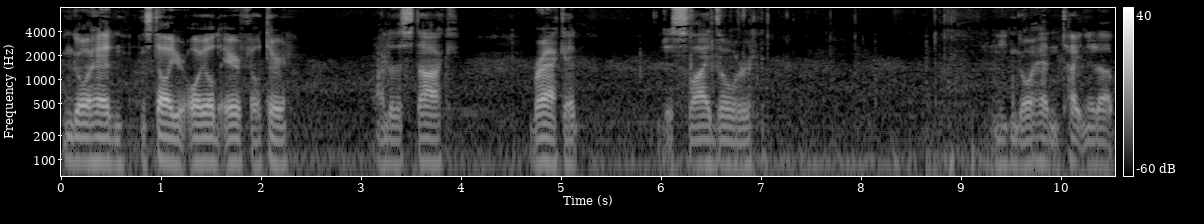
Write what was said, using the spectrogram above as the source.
can go ahead and install your oiled air filter onto the stock bracket. It just slides over and you can go ahead and tighten it up.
